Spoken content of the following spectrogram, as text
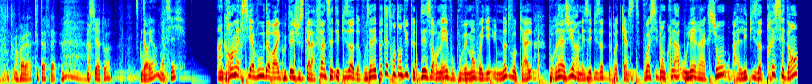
Voilà tout à fait. Merci à toi. De rien merci un grand merci à vous d'avoir écouté jusqu'à la fin de cet épisode. Vous avez peut-être entendu que désormais, vous pouvez m'envoyer une note vocale pour réagir à mes épisodes de podcast. Voici donc là où les réactions à l'épisode précédent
